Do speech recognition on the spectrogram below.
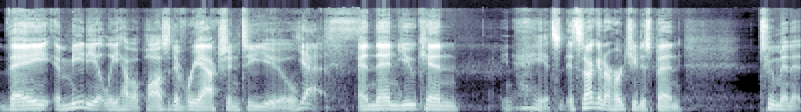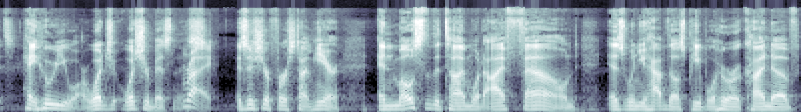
they immediately have a positive reaction to you. yes And then you can, mean, hey, it's it's not going to hurt you to spend two minutes. Hey, who you are? Your, what's your business? Right. Is this your first time here? And most of the time, what I've found is when you have those people who are kind of,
